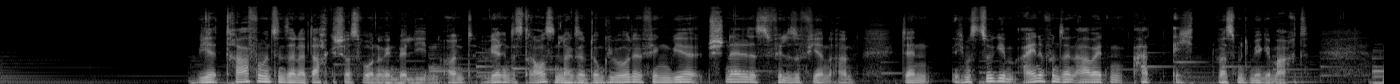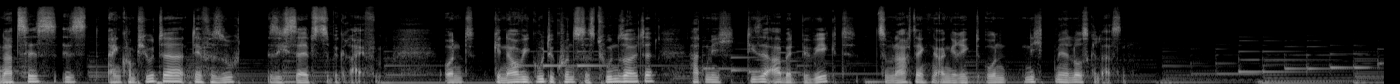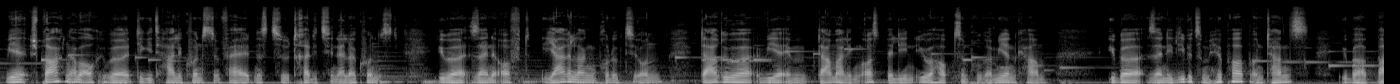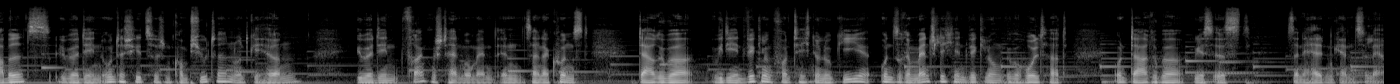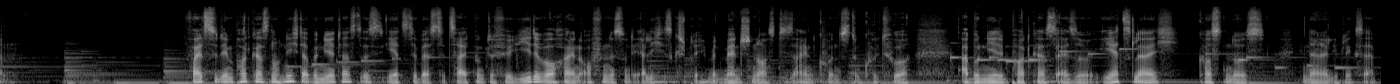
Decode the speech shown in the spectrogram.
Wir trafen uns in seiner Dachgeschosswohnung in Berlin und während es draußen langsam dunkel wurde, fingen wir schnell das Philosophieren an. Denn ich muss zugeben, eine von seinen Arbeiten hat echt was mit mir gemacht. Narziss ist ein Computer, der versucht, sich selbst zu begreifen. Und genau wie gute Kunst das tun sollte, hat mich diese Arbeit bewegt, zum Nachdenken angeregt und nicht mehr losgelassen. Wir sprachen aber auch über digitale Kunst im Verhältnis zu traditioneller Kunst, über seine oft jahrelangen Produktionen, darüber, wie er im damaligen Ostberlin überhaupt zum Programmieren kam, über seine Liebe zum Hip-Hop und Tanz, über Bubbles, über den Unterschied zwischen Computern und Gehirnen, über den Frankenstein-Moment in seiner Kunst darüber, wie die Entwicklung von Technologie unsere menschliche Entwicklung überholt hat und darüber, wie es ist, seine Helden kennenzulernen. Falls du den Podcast noch nicht abonniert hast, ist jetzt der beste Zeitpunkt dafür. Jede Woche ein offenes und ehrliches Gespräch mit Menschen aus Design, Kunst und Kultur. Abonniere den Podcast also jetzt gleich kostenlos in deiner Lieblings-App.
